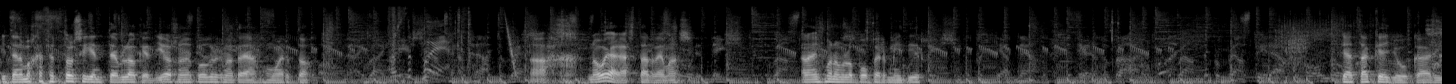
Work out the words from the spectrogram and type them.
Y tenemos que hacer todo el siguiente bloque. Dios, no me puedo creer que no te hayas muerto. Ah, no voy a gastar de más. Ahora mismo no me lo puedo permitir. Que ataque Yukari.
